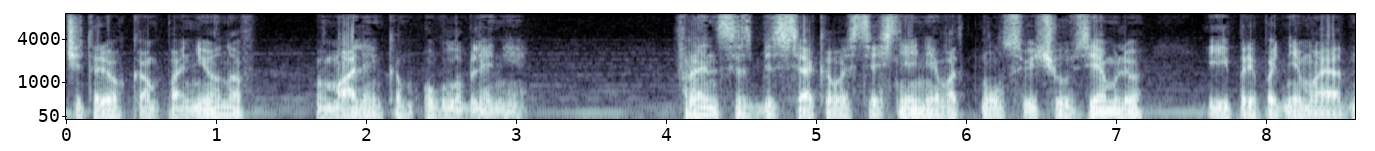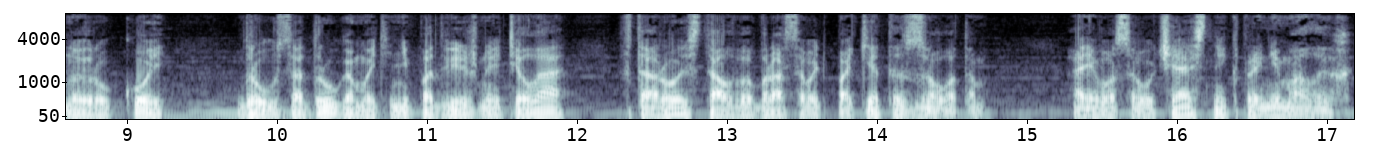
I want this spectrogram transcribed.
четырех компаньонов в маленьком углублении. Фрэнсис без всякого стеснения воткнул свечу в землю и, приподнимая одной рукой, Друг за другом эти неподвижные тела, второй стал выбрасывать пакеты с золотом, а его соучастник принимал их.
